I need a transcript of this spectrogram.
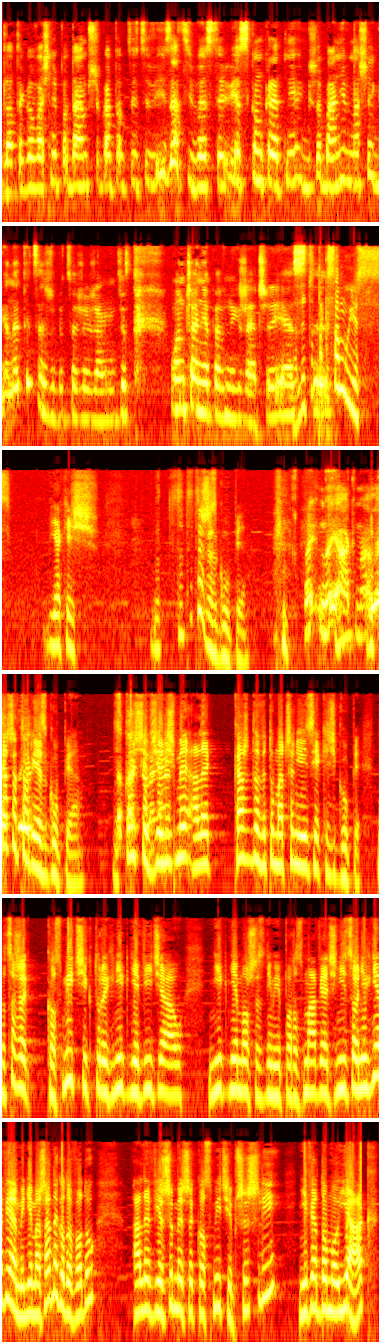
Dlatego właśnie podałem przykład obcej cywilizacji, bo jest, jest konkretnie grzebanie w naszej genetyce, żeby coś osiągnąć. Jest łączenie pewnych rzeczy, jest... Ale to tak samo jest jakieś... No to, to też jest głupie. No, no jak, no No ale... każda teoria jest głupia. No Skąd tak, się ale- wzięliśmy, ale każde wytłumaczenie jest jakieś głupie. No co, że kosmici, których nikt nie widział, nikt nie może z nimi porozmawiać, nic o nich nie wiemy, nie ma żadnego dowodu, ale wierzymy, że kosmici przyszli, nie wiadomo jak,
